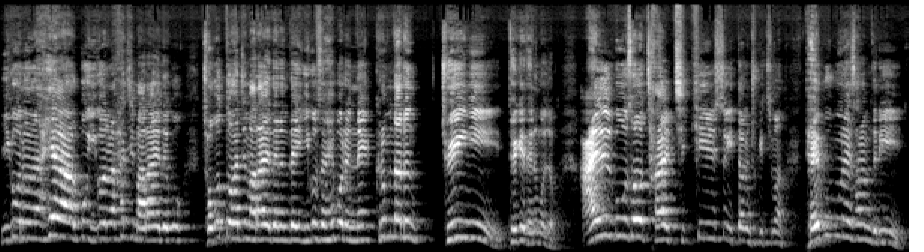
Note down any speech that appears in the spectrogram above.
이거는 해야 하고 이거는 하지 말아야 되고 저것도 하지 말아야 되는데 이것을 해버렸네. 그럼 나는 죄인이 되게 되는 거죠. 알고서 잘 지킬 수 있다면 좋겠지만 대부분의 사람들이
